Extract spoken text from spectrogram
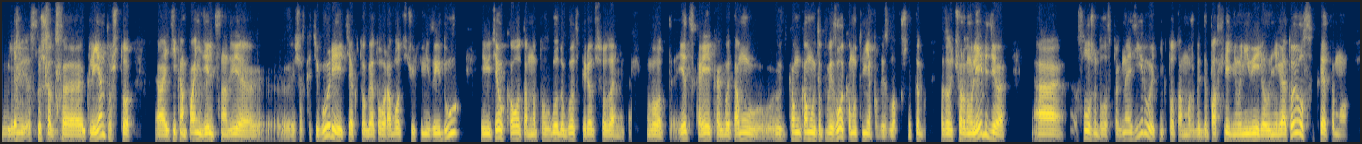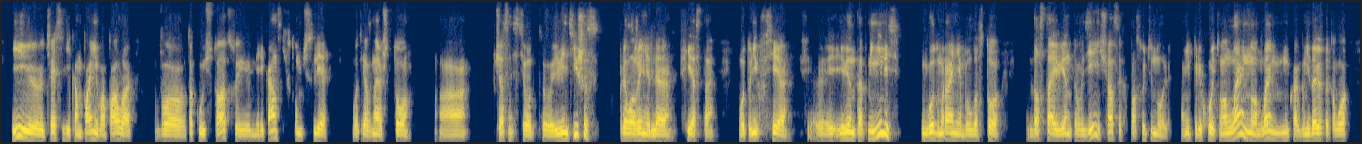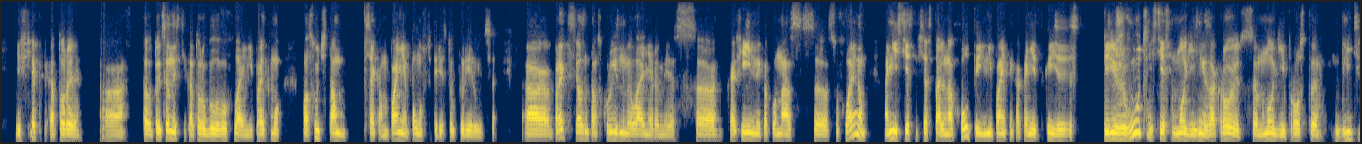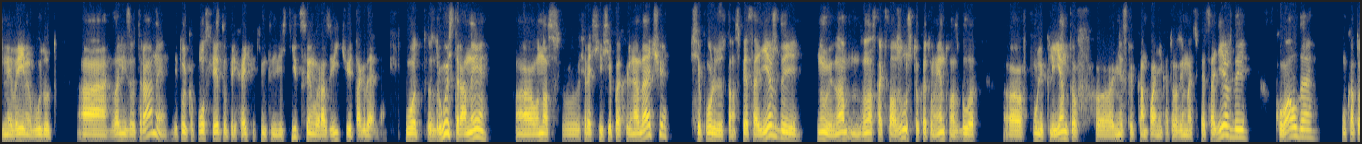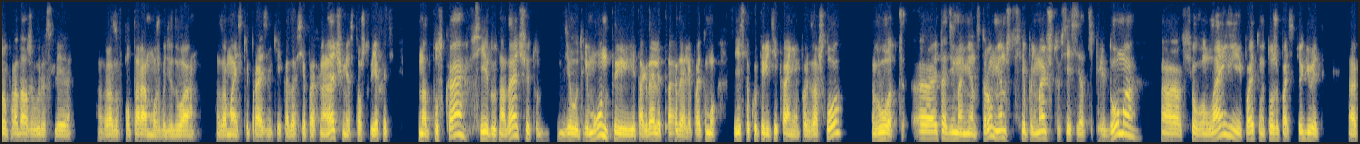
я слышу от э, клиентов, что IT-компании делятся на две сейчас категории. Те, кто готов работать чуть ли не за еду, и те, у кого там на полгода, год вперед все занято. Вот. И это скорее как бы тому, кому, кому-то повезло, кому-то не повезло. Потому что это, вот этого черного лебедя а, сложно было спрогнозировать, никто там, может быть, до последнего не верил и не готовился к этому, и часть этих компаний попала в такую ситуацию, и американских в том числе. Вот я знаю, что, а, в частности, вот Eventishis, приложение для Феста, вот у них все э, ивенты отменились, годом ранее было 100 до 100 ивентов в день, сейчас их, по сути, ноль. Они переходят в онлайн, но онлайн, ну, как бы не дает того эффекта, который, а, той ценности, которая была в офлайне. Поэтому, по сути, там вся компания полностью переструктурируется. А, проекты связаны там с круизными лайнерами, с а, кофейнями, как у нас, с, с офлайном. Они, естественно, все стали на холд, и непонятно, как они этот кризис переживут. Естественно, многие из них закроются, многие просто длительное время будут а, зализывать раны, и только после этого переходить к каким-то инвестициям, развитию и так далее. Вот. С другой стороны, а, у нас в России все поехали на дачи, все пользуются там спецодеждой, ну и нам, у нас так сложилось, что к этому моменту у нас было в пуле клиентов а, несколько компаний, которые занимаются спецодеждой, Кувалда, у которой продажи выросли раза в полтора, может быть, в два за майские праздники, когда все поехали на дачу, вместо того, чтобы ехать на отпуска, все идут на дачи, тут делают ремонты и так далее, и так далее. Поэтому здесь такое перетекание произошло. Вот, э, это один момент. Второй момент, что все понимают, что все сидят теперь дома, все в онлайне, и поэтому тоже подстегивает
